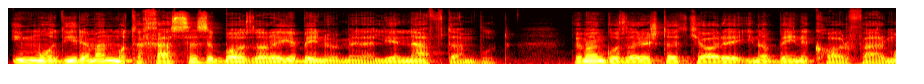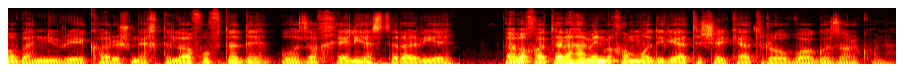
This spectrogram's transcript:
این مدیر من متخصص بازارهای بین المللی نفتم بود. به من گزارش داد که آره اینا بین کارفرما و نیروی کارشون اختلاف افتاده. اوضاع خیلی استراریه و به خاطر همین می‌خوام مدیریت شرکت رو واگذار کنن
